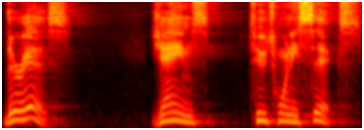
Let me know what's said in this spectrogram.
There is. James 226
